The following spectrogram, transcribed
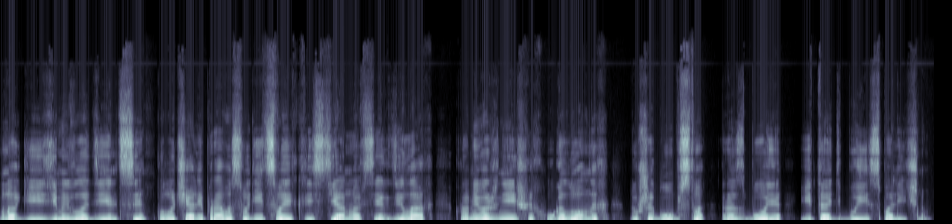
Многие землевладельцы получали право судить своих крестьян во всех делах, кроме важнейших уголовных, душегубства, разбоя и татьбы с поличным.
